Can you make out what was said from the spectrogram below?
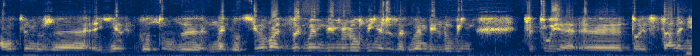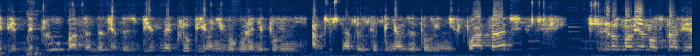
o tym, że jest gotowy negocjować z Zagłębiem Lubin, że Zagłębie Lubin cytuję, e, to jest wcale nie biedny klub, a tendencja to jest biedny klub i oni w ogóle nie powinni patrzeć na to i te pieniądze powinni wpłacać. Rozmawiamy o sprawie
